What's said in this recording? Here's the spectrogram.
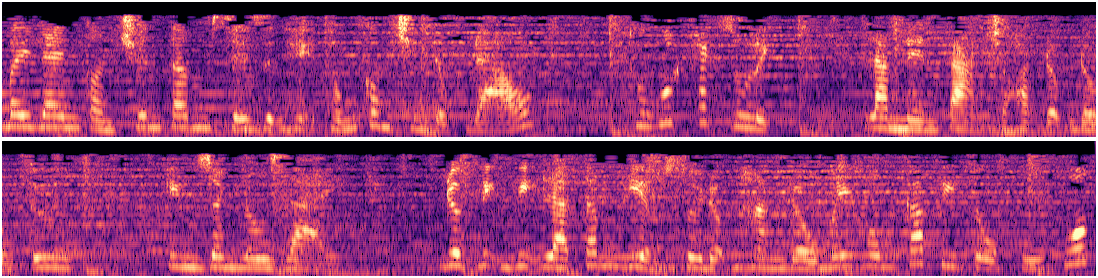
Mayland còn chuyên tâm xây dựng hệ thống công trình độc đáo, thu hút khách du lịch, làm nền tảng cho hoạt động đầu tư, kinh doanh lâu dài. Được định vị là tâm điểm sôi động hàng đầu Mây Home Capital Phú Quốc,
